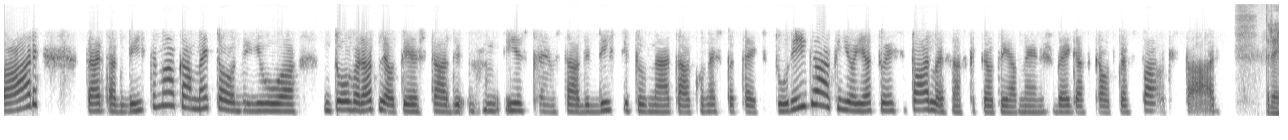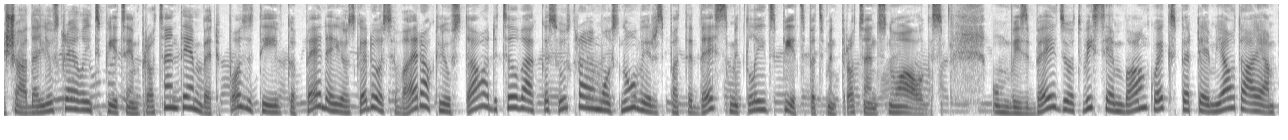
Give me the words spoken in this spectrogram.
pāri. Tā ir tāda bīstamākā metode, jo Nu, to var atļauties tādi, iespējams, tādi disciplinētāki un es pat teiktu turīgāki, jo, ja tu esi pārliecināts, ka tev tajā mēneša beigās kaut kas paliks pāri. Trešā daļa uzkrāja līdz 5%, bet pozitīvi, ka pēdējos gados vairāk kļūst tādi cilvēki, kas uzkrājumos novirz pat 10 līdz 15% no algas. Un visbeidzot, visiem banku ekspertiem jautājām,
